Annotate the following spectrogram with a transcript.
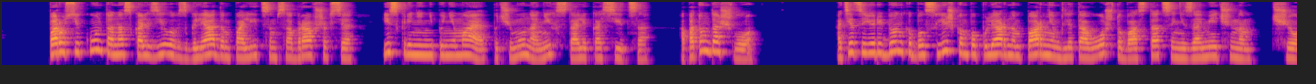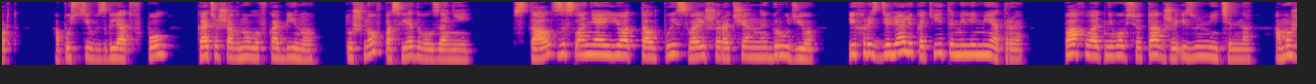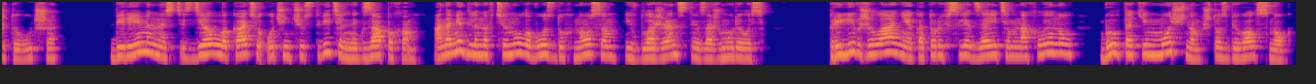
Пару секунд она скользила взглядом по лицам собравшихся, искренне не понимая, почему на них стали коситься. А потом дошло. Отец ее ребенка был слишком популярным парнем для того, чтобы остаться незамеченным. Черт! Опустив взгляд в пол, Катя шагнула в кабину. Тушнов последовал за ней. Встал, заслоняя ее от толпы своей широченной грудью. Их разделяли какие-то миллиметры. Пахло от него все так же изумительно, а может и лучше. Беременность сделала Катю очень чувствительной к запахам. Она медленно втянула воздух носом и в блаженстве зажмурилась. Прилив желания, который вслед за этим нахлынул, был таким мощным, что сбивал с ног.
